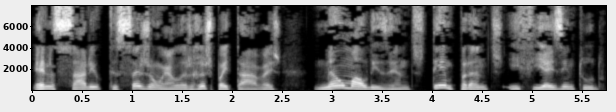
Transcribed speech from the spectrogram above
é necessário que sejam elas respeitáveis, não maldizentes, temperantes e fiéis em tudo.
